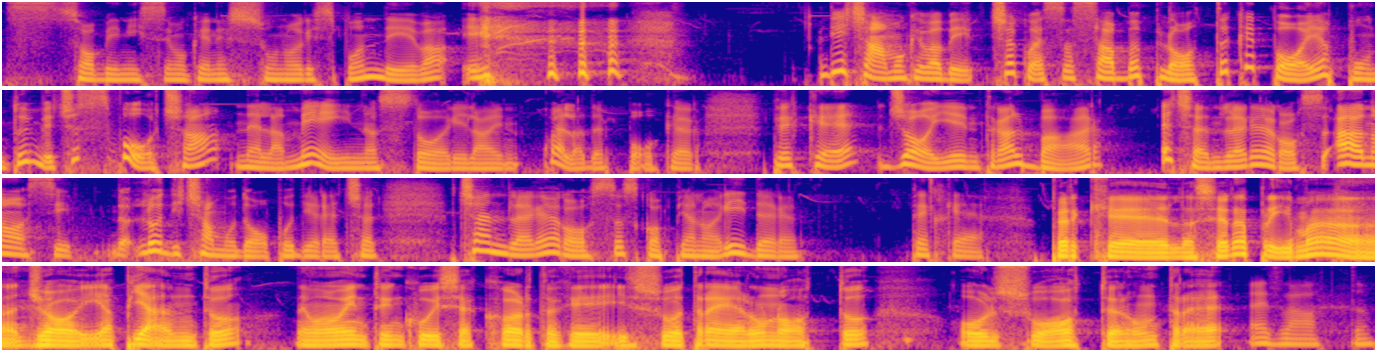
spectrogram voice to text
so benissimo che nessuno rispondeva e diciamo che vabbè, c'è questa subplot che poi appunto invece sfocia nella main storyline, quella del poker, perché Joy entra al bar e Chandler e Ross, ah no sì, lo diciamo dopo di Rachel, Chandler e Ross scoppiano a ridere, perché? Perché la sera prima Joy ha pianto nel momento in cui si è accorto che il suo 3 era un 8 o il suo 8 era un 3, Esatto.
